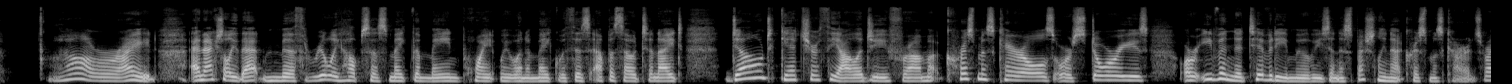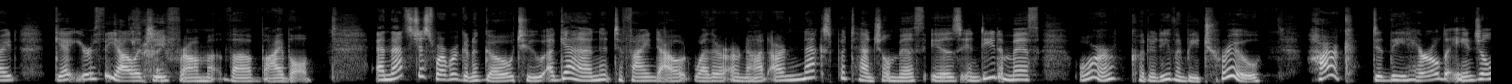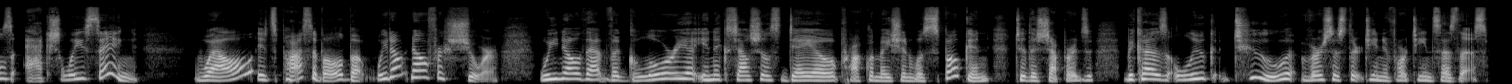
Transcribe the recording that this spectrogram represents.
All right. And actually, that myth really helps us make the main point we want to make with this episode tonight. Don't get your theology from Christmas carols or stories or even nativity movies, and especially not Christmas cards, right? Get your theology from the Bible. And that's just where we're going to go to again to find out whether or not our next potential myth is indeed a myth or could it even be true? Hark! Did the herald angels actually sing? Well, it's possible, but we don't know for sure. We know that the Gloria in excelsis Deo proclamation was spoken to the shepherds because Luke 2 verses 13 and 14 says this.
